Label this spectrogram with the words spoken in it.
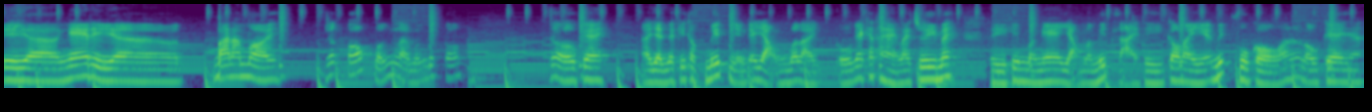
thì ờ, nghe thì uh, 3 năm rồi. Rất tốt vẫn là vẫn rất tốt rất là ok à, dành cho kỹ thuật mid những cái giọng với lại của các khách hàng livestream ấy. Thì khi mà nghe giọng là mid lại thì câu này à, mid vocal á, rất là ok nha.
